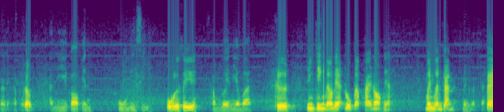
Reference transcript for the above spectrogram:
นั่นแหละครับผมครับ อันนี้ก็เป็นปู่ฤาษีปู่ฤาษีทำด้วยเนื้อว่านคือจริง ๆ แล้วเนี่ยรูปลักษณ์ภายนอกเนี่ย ไม่เหมือนกัน ไม่เหมือนกัน แต่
